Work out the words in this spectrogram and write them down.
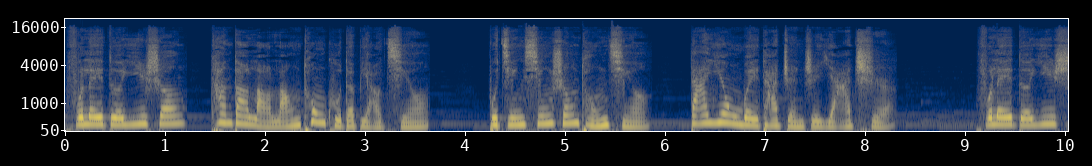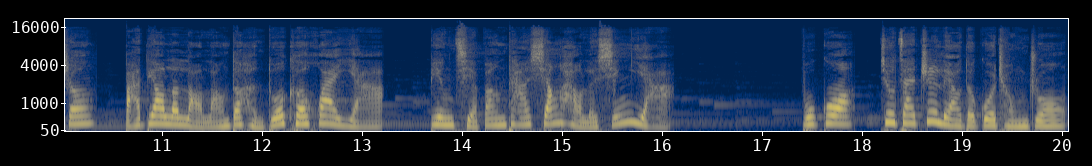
弗雷德医生看到老狼痛苦的表情，不禁心生同情，答应为他诊治牙齿。弗雷德医生拔掉了老狼的很多颗坏牙，并且帮他镶好了新牙。不过，就在治疗的过程中，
